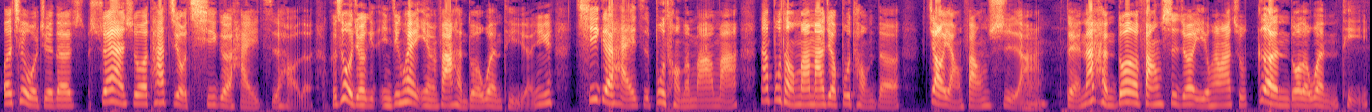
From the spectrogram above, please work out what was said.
而且我觉得，虽然说他只有七个孩子，好了，可是我觉得已经会引发很多的问题了，因为七个孩子不同的妈妈，那不同妈妈就不同的教养方式啊，嗯、对，那很多的方式就会引发出更多的问题，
